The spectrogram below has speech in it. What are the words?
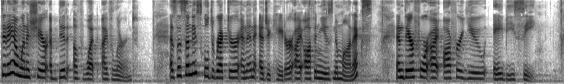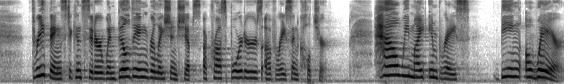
Today, I want to share a bit of what I've learned. As the Sunday school director and an educator, I often use mnemonics, and therefore I offer you ABC. Three things to consider when building relationships across borders of race and culture. How we might embrace being aware,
